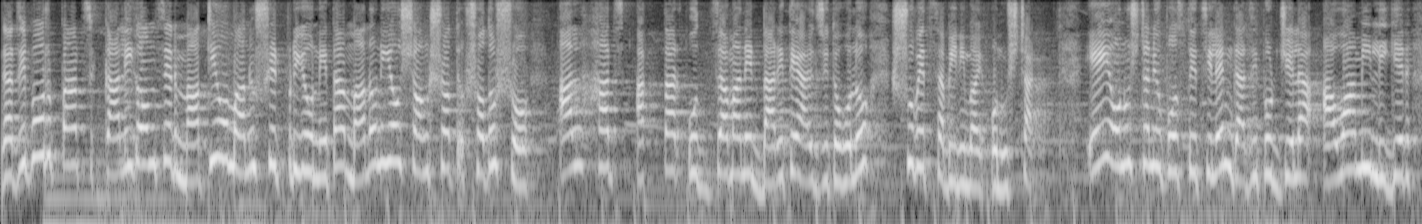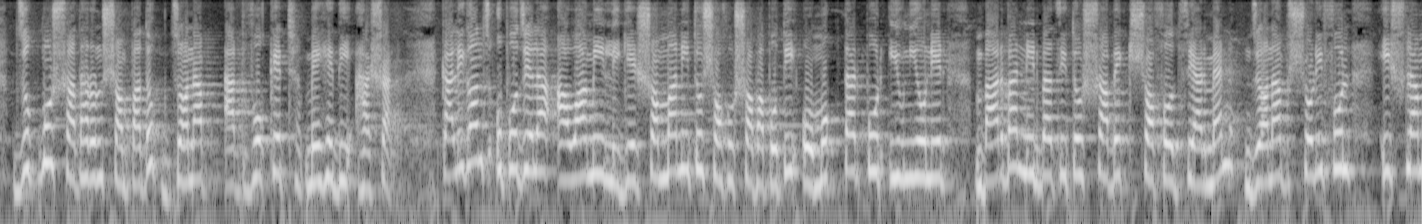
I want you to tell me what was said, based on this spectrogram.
গাজীপুর পাঁচ কালীগঞ্জের মাটি ও মানুষের প্রিয় নেতা মাননীয় সংসদ সদস্য আলহাজ আক্তার উজ্জামানের বাড়িতে আয়োজিত হলো শুভেচ্ছা বিনিময় অনুষ্ঠান। এই অনুষ্ঠানে উপস্থিত ছিলেন গাজীপুর জেলা আওয়ামী লীগের যুগ্ম সাধারণ সম্পাদক জনাব অ্যাডভোকেট মেহেদি হাসান, কালীগঞ্জ উপজেলা আওয়ামী লীগের সম্মানিত সহ সভাপতি ও মোক্তারপুর ইউনিয়নের বারবার নির্বাচিত সাবেক সফল চেয়ারম্যান জনাব শরীফুল ইসলাম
